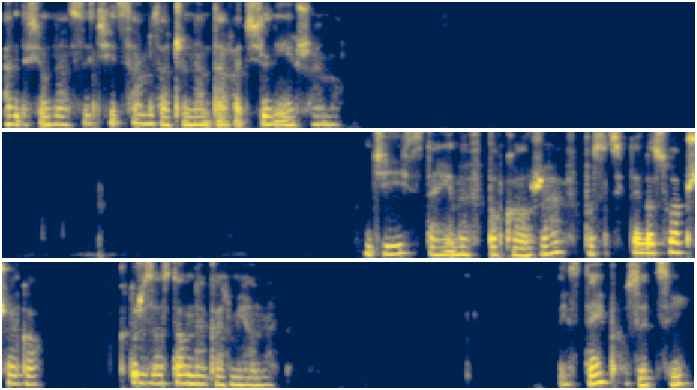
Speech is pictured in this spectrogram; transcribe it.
a gdy się nasyci, sam zaczyna dawać silniejszemu. Dziś stajemy w pokorze w pozycji tego słabszego, który został nakarmiony. I z tej pozycji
